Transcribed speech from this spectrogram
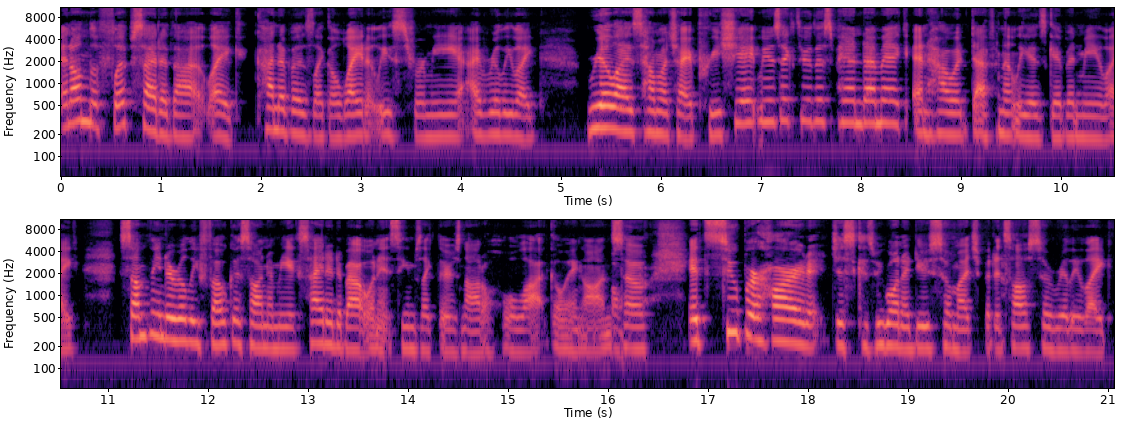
And on the flip side of that, like kind of as like a light at least for me, I really like realized how much I appreciate music through this pandemic and how it definitely has given me like something to really focus on and be excited about when it seems like there's not a whole lot going on. Oh so it's super hard just because we want to do so much, but it's also really like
